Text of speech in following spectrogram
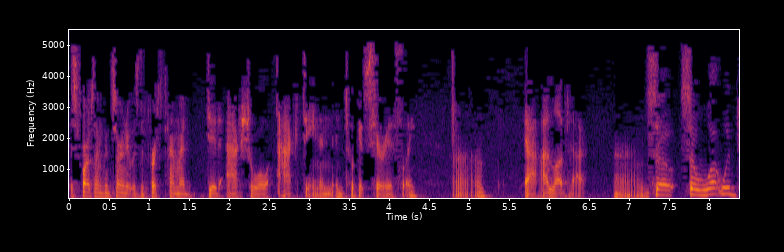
as far as I'm concerned, it was the first time I did actual acting and, and took it seriously. Uh, yeah, I loved that. Um, So so what would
